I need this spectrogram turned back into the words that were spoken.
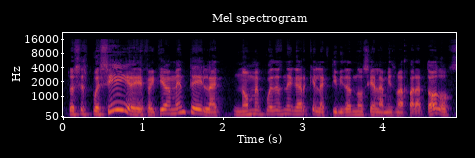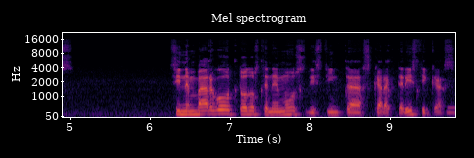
Entonces, pues sí, efectivamente, la, no me puedes negar que la actividad no sea la misma para todos. Sin embargo, todos tenemos distintas características.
